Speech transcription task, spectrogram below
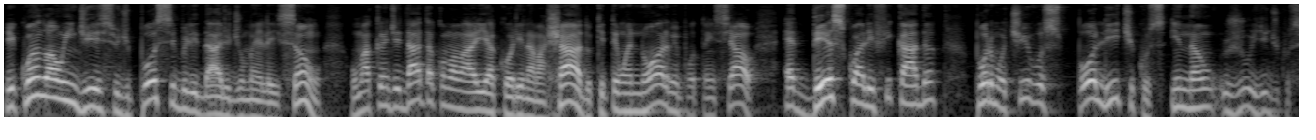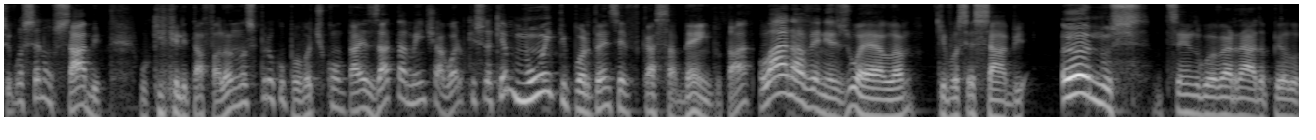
E quando há um indício de possibilidade de uma eleição, uma candidata como a Maria Corina Machado, que tem um enorme potencial, é desqualificada por motivos políticos e não jurídicos. Se você não sabe o que, que ele está falando, não se preocupe, eu vou te contar exatamente agora, porque isso aqui é muito importante você ficar sabendo, tá? Lá na Venezuela, que você sabe, anos sendo governado pelo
